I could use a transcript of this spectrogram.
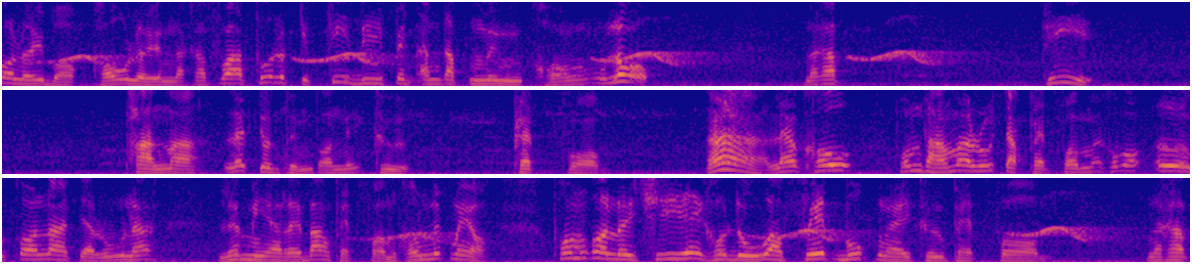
ก็เลยบอกเขาเลยนะครับ ว่าธุรกิจที่ดีเป็นอันดับหนึ่งของโลกนะครับ ที่ผ่านมาและจนถึงตอนนี้คือแพลตฟอร์มอ่าแล้วเขาผมถามว่ารู้จักแพลตฟอร์มไหมเขาบอกเออก็น่าจะรู้นะ แล้วมีอะไรบ้างแพลตฟอร์มเขานึกไม่ออก ผมก็เลยชี้ให้เขาดูว่า Facebook ไงคือแพลตฟอร์มนะครับ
